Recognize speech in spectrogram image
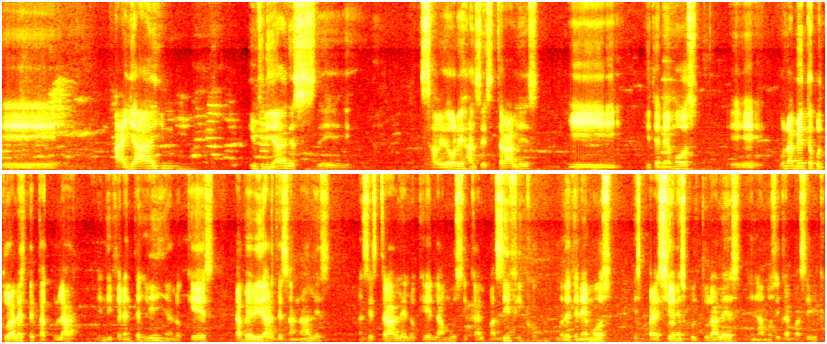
Eh, allá hay infinidad de eh, sabedores ancestrales y, y tenemos eh, un ambiente cultural espectacular en diferentes líneas, lo que es las bebidas artesanales ancestrales, lo que es la música del Pacífico, donde tenemos expresiones culturales en la música del Pacífico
